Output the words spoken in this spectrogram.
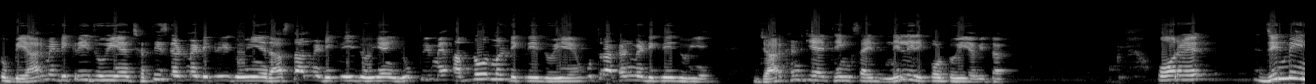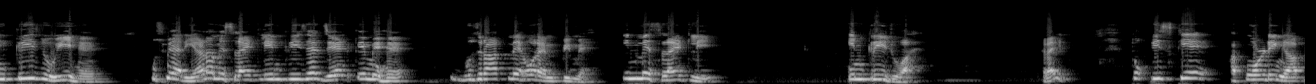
तो बिहार में डिक्रीज हुई है, छत्तीसगढ़ में डिक्रीज हुई है, राजस्थान में डिक्रीज हुई है यूपी में अब नॉर्मल डिक्रीज हुई है, उत्तराखंड में डिक्रीज हुई है। झारखंड की आई थिंक शायद नीली रिपोर्ट हुई अभी तक। और जिनमें इंक्रीज हुई है, उसमें हरियाणा में स्लाइटली इंक्रीज है जे के में है। गुजरात में और एमपी में, इनमें स्लाइटली इंक्रीज हुआ है राइट तो इसके अकॉर्डिंग आप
